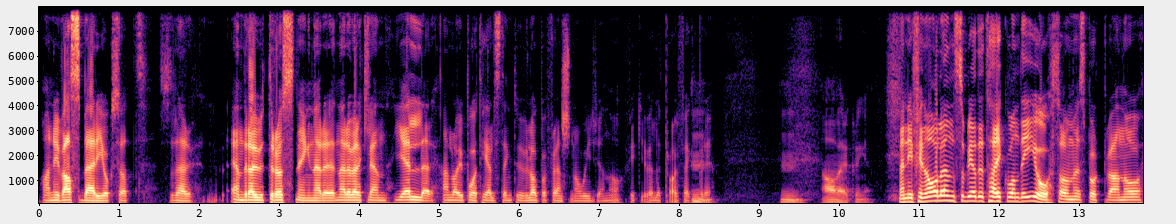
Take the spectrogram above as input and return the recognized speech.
Han är ju vass Berg också att sådär ändra utrustning när det, när det verkligen gäller. Han la ju på ett helstängt huvudlag på French Norwegian och fick ju väldigt bra effekt på Mm. det. Mm. Ja, verkligen. Men i finalen så blev det Taekwondo som spurtvann och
